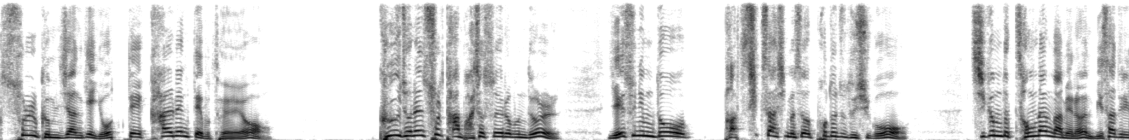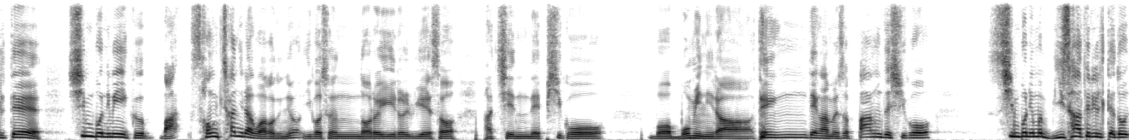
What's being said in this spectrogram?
술 금지한 게 요때 칼뱅 때부터예요. 그 전엔 술 다 마셨어요, 여러분들. 예수님도 밥 식사하시면서 포도주 드시고 지금도 성당 가면은 미사 드릴 때 신부님이 그 성찬이라고 하거든요. 이것은 너희를 위해서 바친 내 피고 뭐 몸이니라 댕댕 하면서 빵 드시고 신부님은 미사 드릴 때도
